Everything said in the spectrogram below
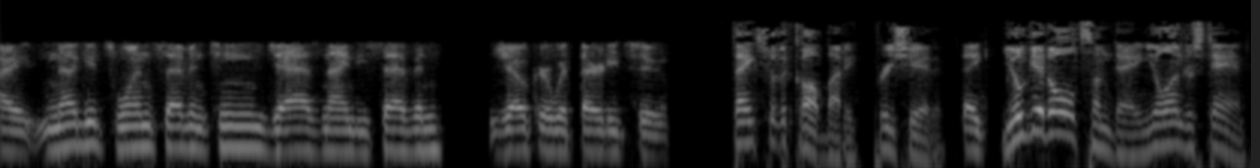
right, Nuggets 117, Jazz 97, Joker with 32. Thanks for the call, buddy. Appreciate it. Thank You'll get old someday, and you'll understand.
